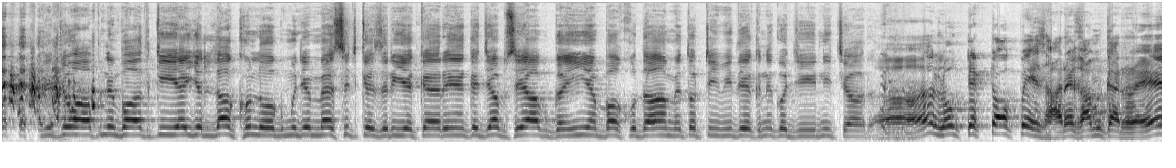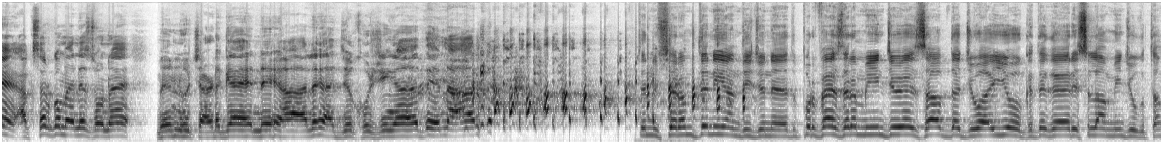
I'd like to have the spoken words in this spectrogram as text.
ये जो आपने बात की है ये लाखों लोग मुझे मैसेज के जरिए कह रहे हैं कि जब से आप गई हैं बाखुदा में तो टीवी देखने को जी नहीं चाह रहा हाँ लोग टिकटॉक पे इजहार गम कर रहे हैं अक्सर को मैंने सुना है मैनू चढ़ गए ने हाल अज खुशियां दे नाल तेन शर्म ते नहीं आती जुनैद प्रोफेसर अमीन जवेद साहब ਦਾ ਜਵਾਈ ਹੋ ਕੇ ਤੇ ਗੈਰ ਇਸਲਾਮੀ ਜੁਗਤਾਂ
